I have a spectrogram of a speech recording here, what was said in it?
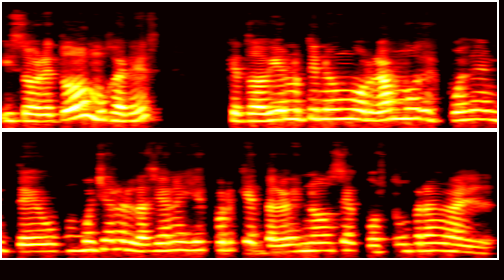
y sobre todo mujeres, que todavía no tienen un orgasmo después de, de muchas relaciones y es porque tal vez no se acostumbran al,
